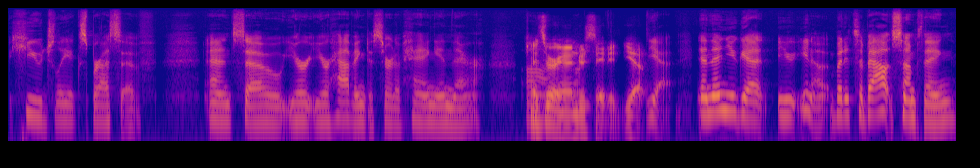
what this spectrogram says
hugely expressive, and so you're you're having to sort of hang in there. It's very um, understated, yeah. Yeah, and then you get you you know, but it's about something,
